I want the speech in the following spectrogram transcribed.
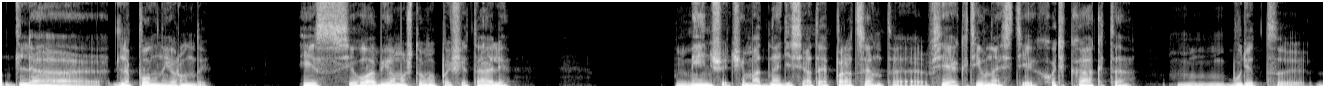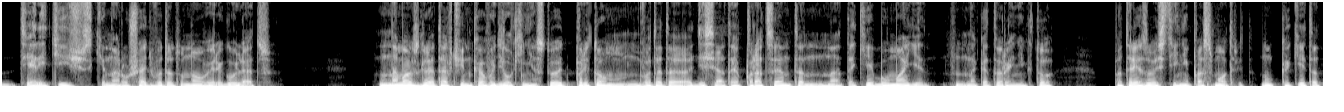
Для, для полной ерунды. Из всего объема, что мы посчитали – меньше, чем одна десятая процента всей активности хоть как-то будет э, теоретически нарушать вот эту новую регуляцию. На мой взгляд, овчинка выделки не стоит, притом вот это десятая процента на такие бумаги, на которые никто по трезвости не посмотрит. Ну, какие-то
